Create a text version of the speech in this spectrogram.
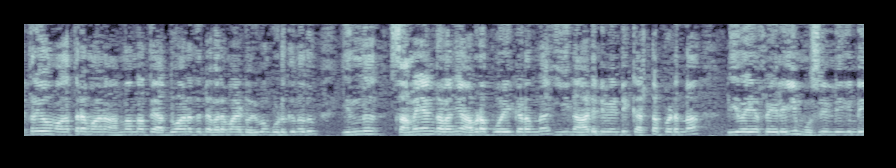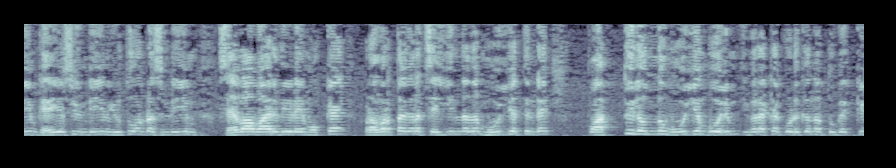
എത്രയോ മാത്രമാണ് അന്നന്നത്തെ അധ്വാനത്തിന്റെ ഫലമായിട്ട് ഒരുവം കൊടുക്കുന്നതും. ഇന്ന് സമയം കളഞ്ഞ് അവിടെ പോയി കിടന്ന് ഈ നാടിന് വേണ്ടി കഷ്ടപ്പെടുന്ന ഡിവൈഎഫ്ഐയിലെയും മുസ്ലിം ലീഗിന്റെയും കെ എസ് യുവിന്റെയും യൂത്ത് കോൺഗ്രസിന്റെയും സേവാഭാരതിയുടെയും ഒക്കെ പ്രവർത്തകർ ചെയ്യുന്നത് മൂല്യത്തിന്റെ പത്തിലൊന്ന് മൂല്യം പോലും ഇവരൊക്കെ കൊടുക്കുന്ന തുകയ്ക്ക്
